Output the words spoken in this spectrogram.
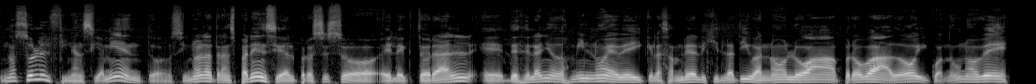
no solo el financiamiento, sino la transparencia del proceso electoral eh, desde el año 2009 y que la Asamblea Legislativa no lo ha aprobado y cuando uno ve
